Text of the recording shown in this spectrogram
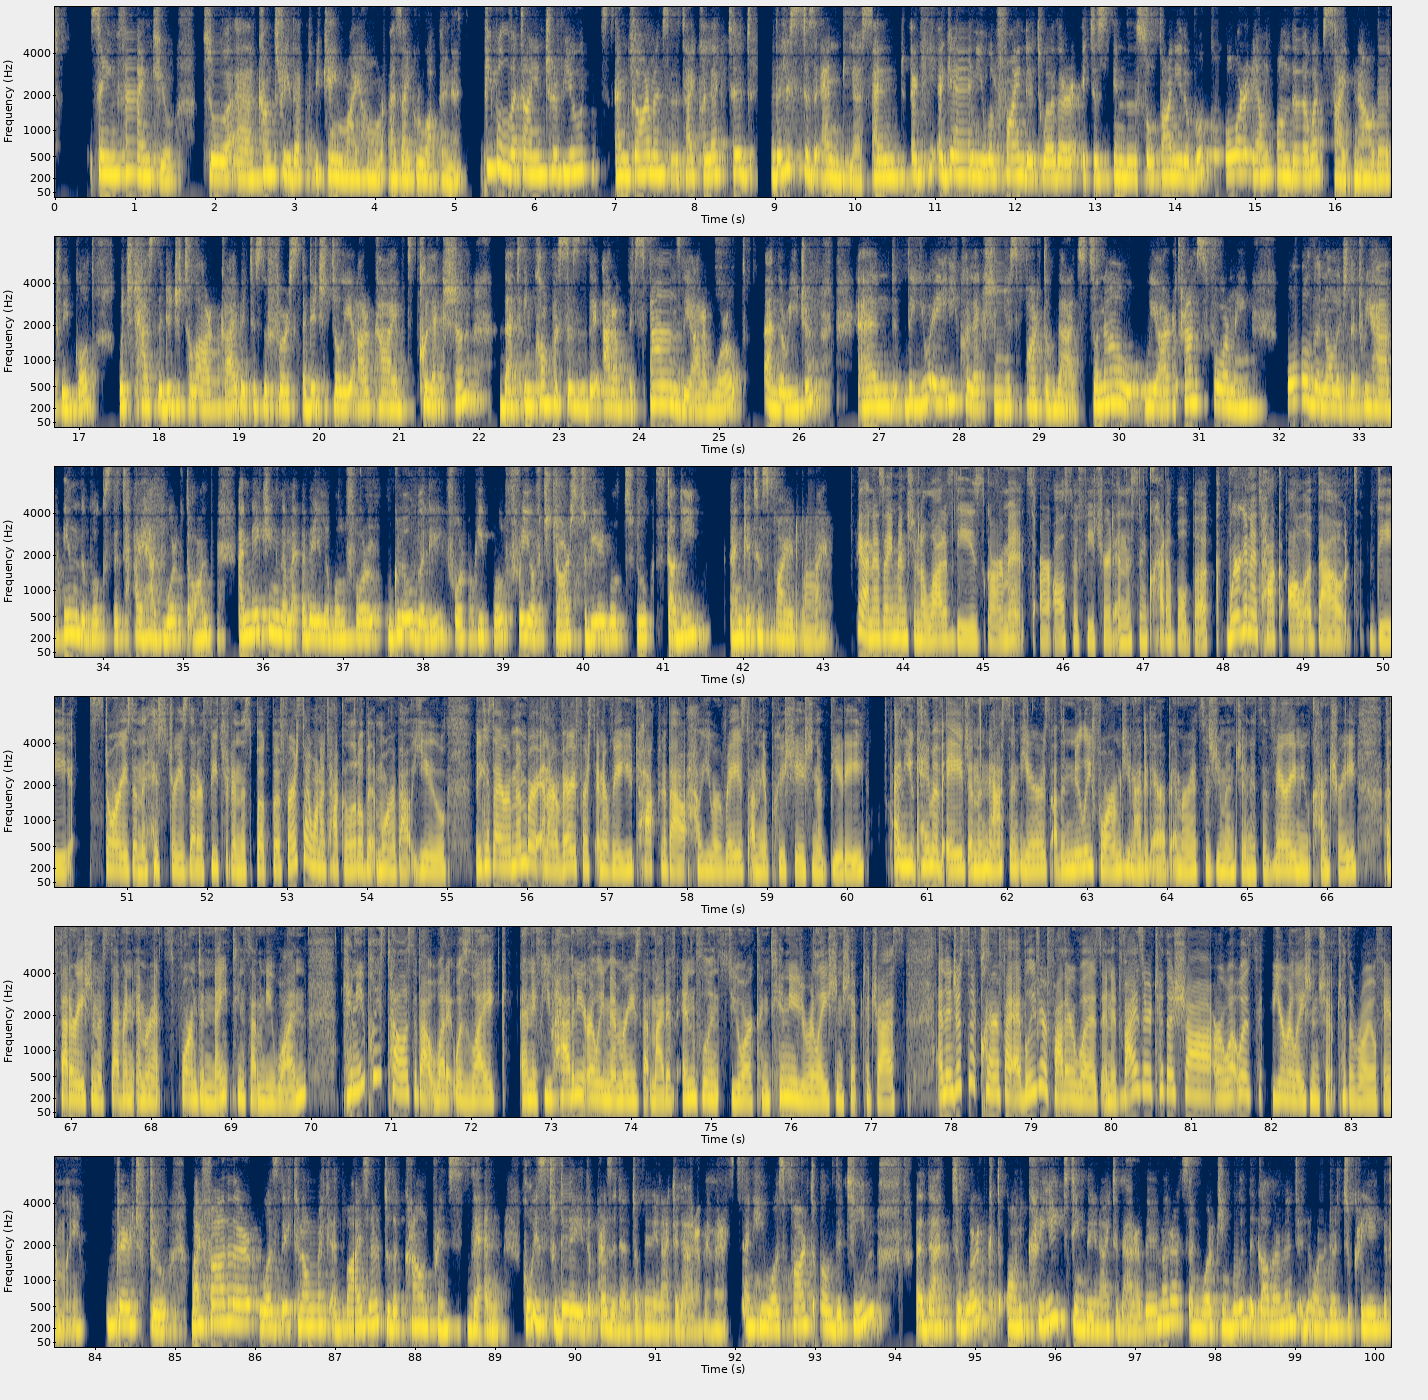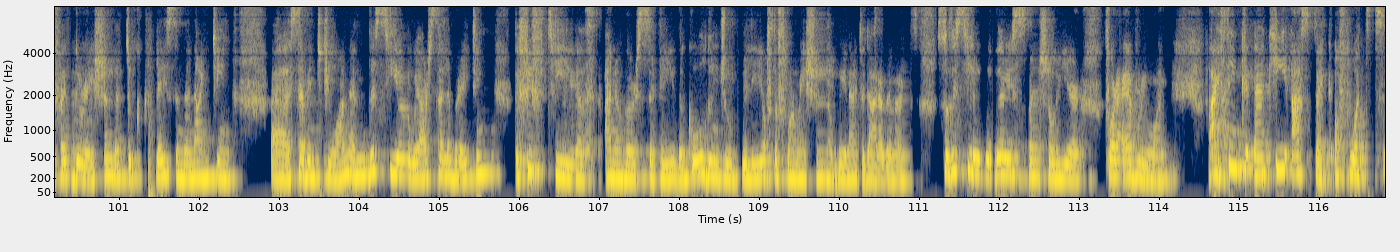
saying thank you to a country that became my home as I grew up in it people that I interviewed and garments that I collected, the list is endless. And again, you will find it whether it is in the Sultani, the book, or in, on the website now that we've got, which has the digital archive. It is the first digitally archived collection that encompasses the Arab, it spans the Arab world and the region. And the UAE collection is part of that. So now we are transforming all the knowledge that we have in the books that I had worked on and making them available for globally for people free of charge to be able to study and get inspired by. Yeah, and as I mentioned, a lot of these garments are also featured in this incredible book. We're going to talk all about the stories and the histories that are featured in this book. But first, I want to talk a little bit more about you because I remember in our very first interview, you talked about how you were raised on the appreciation of beauty. And you came of age in the nascent years of the newly formed United Arab Emirates. As you mentioned, it's a very new country, a federation of seven emirates formed in 1971. Can you please tell us about what it was like and if you have any early memories that might have influenced your continued relationship to dress. And then just to clarify, I believe your father was an advisor to the Shah, or what was your relationship to the royal family? Very true. My father was the economic advisor to the crown prince then, who is today the president of the United Arab Emirates. And he was part of the team uh, that worked on creating the United Arab Emirates and working with the government in order to create the federation that took place in the 1971. Uh, and this year we are celebrating the 50th anniversary, the golden jubilee of the formation of the United Arab Emirates. So this year is a very special year for everyone on. I think a key aspect of what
